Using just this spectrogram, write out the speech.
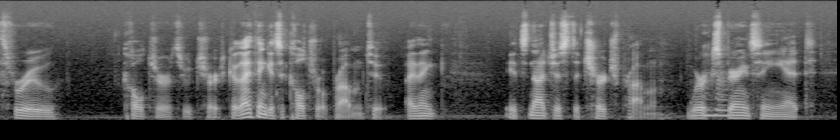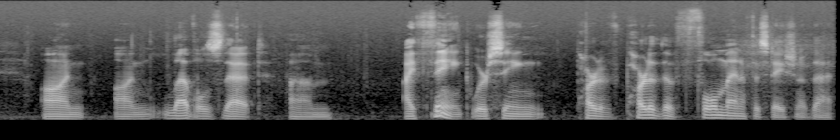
through culture, through church, because I think it's a cultural problem too. I think it's not just the church problem. We're experiencing it on on levels that um, I think we're seeing part of part of the full manifestation of that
